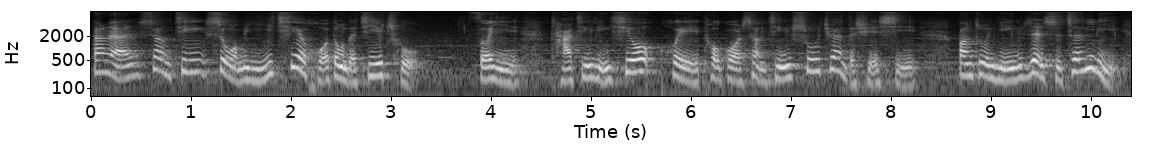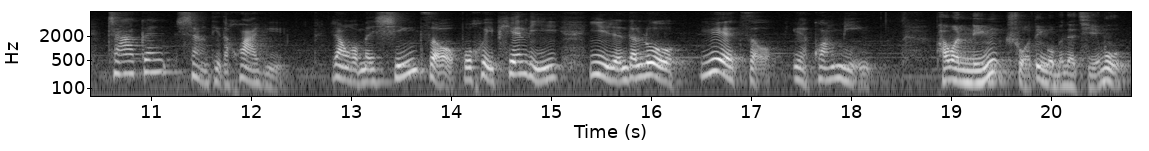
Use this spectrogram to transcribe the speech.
当然，圣经是我们一切活动的基础，所以查经灵修会透过圣经书卷的学习，帮助您认识真理，扎根上帝的话语，让我们行走不会偏离一人的路，越走越光明。盼望您锁定我们的节目，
